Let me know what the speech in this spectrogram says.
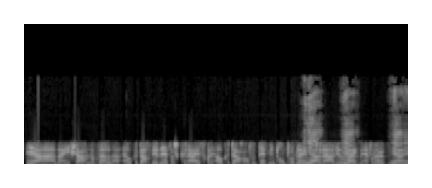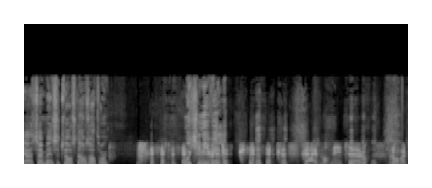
Ja, nou ik zou nog wel elke dag weer net als Cruijff... gewoon elke dag over badmintonproblemen ja, op de radio. Dat ja. lijkt me echt leuk. Ja, ja, zijn mensen het wel snel zat hoor? Moet je niet willen. Cruijff nog niet, uh, Robert.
